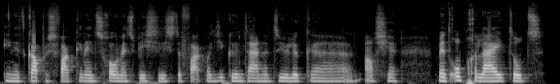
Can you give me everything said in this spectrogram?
in het kappersvak en in het schoonheidsspecialistenvak. Want je kunt daar natuurlijk, uh, als je bent opgeleid tot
